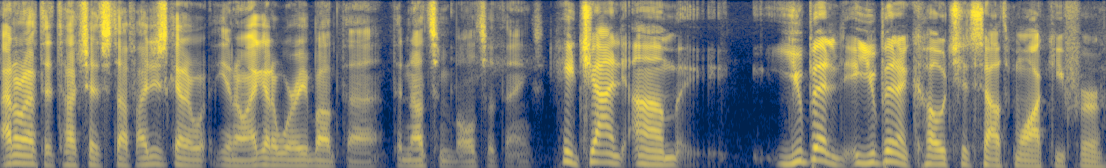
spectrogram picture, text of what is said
I don't have to touch that stuff. I just gotta, you know, I gotta worry about the the nuts and bolts of things. Hey, John, um, you've been you've been a coach at South Milwaukee for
